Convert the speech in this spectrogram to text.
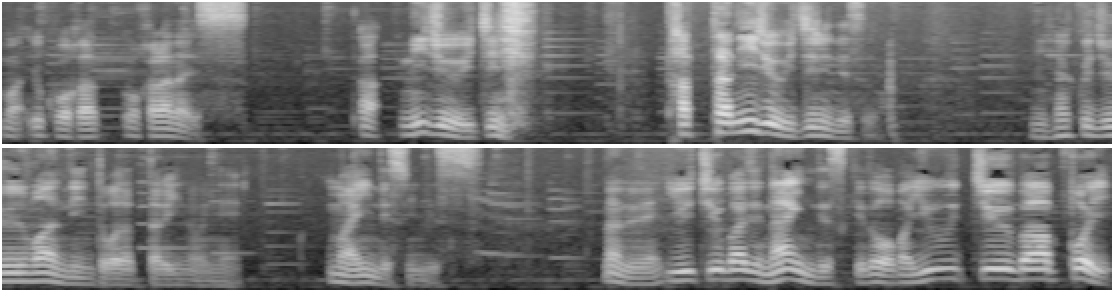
まあよくわかわからないです。あ21人。たった21人ですよ。210万人とかだったらいいのにね。まあいいんですいいんです。なんでね YouTuber じゃないんですけど、まあ、YouTuber っぽい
